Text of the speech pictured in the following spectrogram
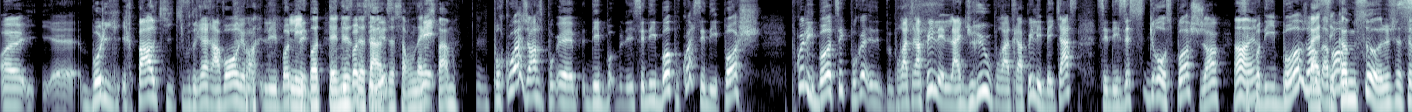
Euh, euh, Bull, il, il reparle qu'il voudrait avoir les bas de Les bas de tennis, les bas de, sa- tennis. de son ex-femme. Pourquoi, genre, pour- euh, des bas- c'est des bas, pourquoi c'est des poches? Pourquoi les bas, tu sais, pourquoi, pour attraper les- la grue ou pour attraper les bécasses, c'est des de grosses poches, genre. Ah, c'est hein? pas des bas, genre, Ben, c'est comme ça, là, je sais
